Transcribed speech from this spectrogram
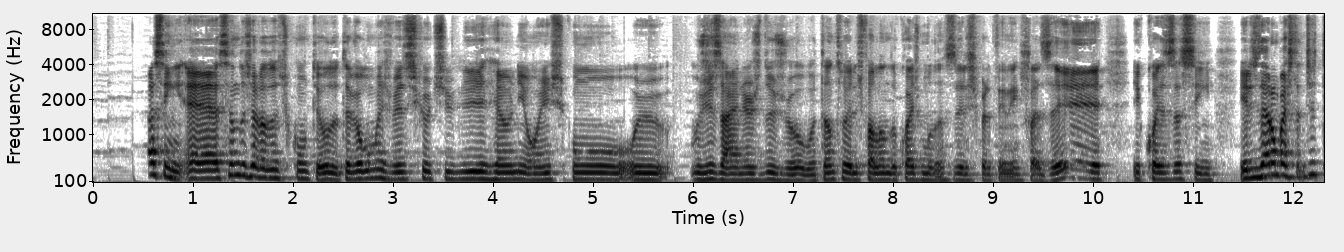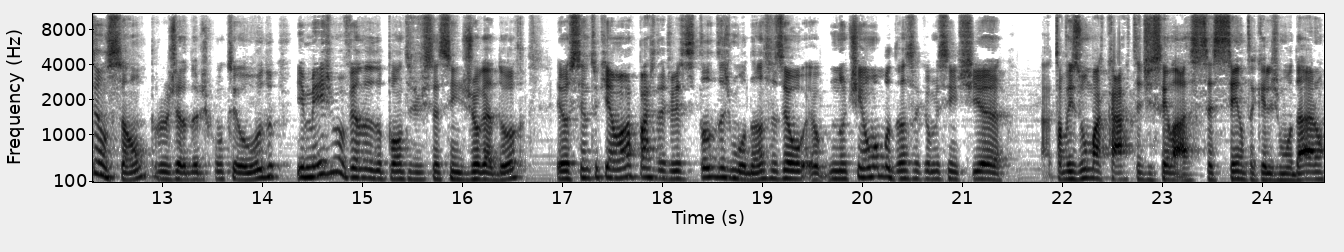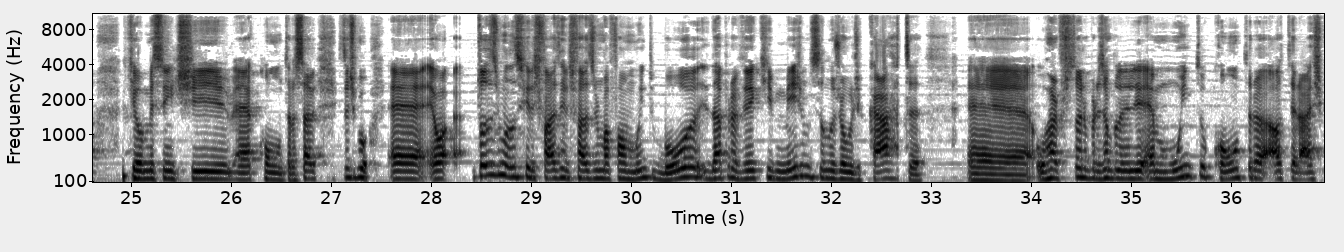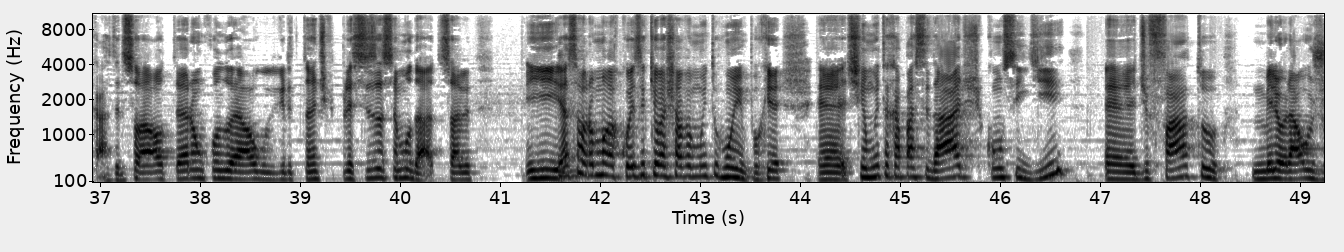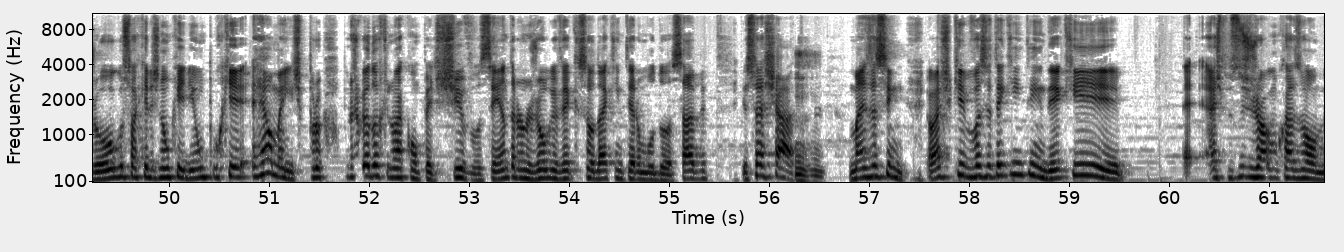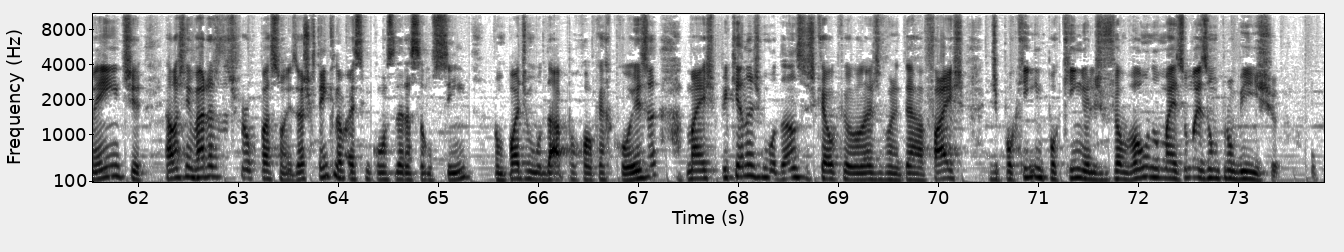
Assim, é, sendo gerador de conteúdo, teve algumas vezes que eu tive reuniões com o, o, os designers do jogo, tanto eles falando quais mudanças eles pretendem fazer e coisas assim. E eles deram bastante atenção para o gerador de conteúdo, e mesmo vendo do ponto de vista assim de jogador, eu sinto que a maior parte das vezes, todas as mudanças, eu, eu não tinha uma mudança que eu me sentia talvez uma carta de, sei lá, 60 que eles mudaram, que eu me senti é, contra, sabe? Então, tipo, é, eu, todas as mudanças que eles fazem, eles fazem de uma forma muito boa e dá pra ver que, mesmo sendo um jogo de carta, é, o Hearthstone, por exemplo, ele é muito contra alterar as cartas. Eles só alteram quando é algo gritante que precisa ser mudado, sabe? E essa era uma coisa que eu achava muito ruim, porque é, tinha muita capacidade de conseguir, é, de fato, melhorar o jogo, só que eles não queriam porque, realmente, pro, pro jogador que não é competitivo, você entra no jogo e vê que seu deck inteiro mudou, sabe? Isso é chato. Uhum. Mas, assim, eu acho que você tem que entender que é, as pessoas que jogam casualmente, elas têm várias outras preocupações. Eu acho que tem que levar isso em consideração, sim. Não pode mudar por qualquer coisa, mas pequenas mudanças, que é o que o Legend of Terra faz, de pouquinho em pouquinho, eles vão no mais um, mais um para um bicho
